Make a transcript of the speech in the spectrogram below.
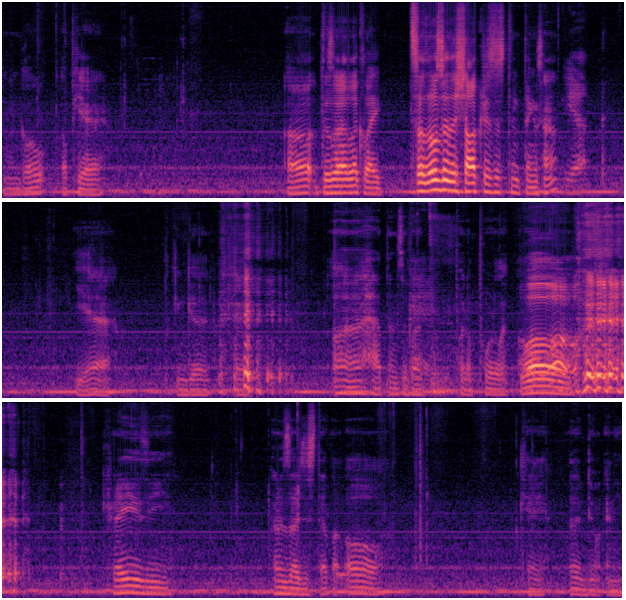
I'm gonna go up here. Oh, this is what I look like. So those are the shock resistant things, huh? Yeah. Yeah. Looking good. Okay. oh, that happens if Okay. I put a portal. Oh, Whoa. Whoa. Oh. Crazy. How does I just step up? Oh. Okay, I didn't do anything.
